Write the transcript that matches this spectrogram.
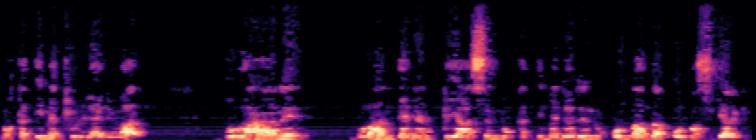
mukaddime türleri var. Burhanı, Burhan denen kıyasın mukaddimelerin onlardan olması gerekiyor.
